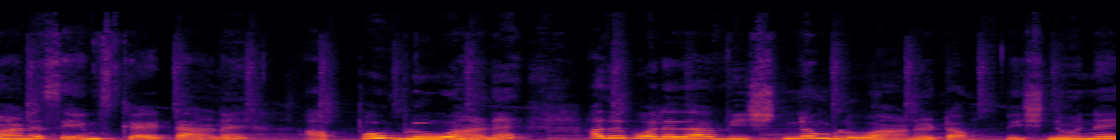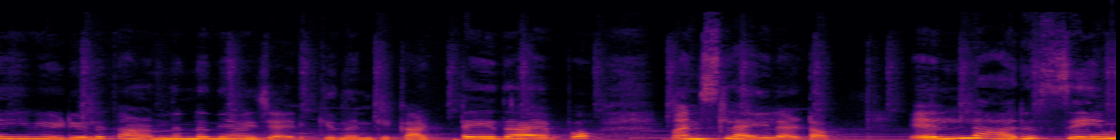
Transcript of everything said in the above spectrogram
ആണ് സെയിം സ്കേർട്ടാണ് അപ്പു ബ്ലൂ ആണ്. അതുപോലെ ആ വിഷ്ണു ബ്ലൂ ആണ് കേട്ടോ വിഷ്ണുവിനെ ഈ വീഡിയോയിൽ കാണുന്നുണ്ടെന്ന് ഞാൻ വിചാരിക്കുന്നു. എനിക്ക് കട്ട് ചെയ്തായപ്പോൾ മനസ്സിലായില്ല കേട്ടോ എല്ലാവരും സെയിം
